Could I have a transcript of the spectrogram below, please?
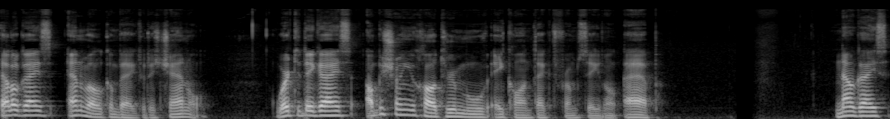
Hello guys and welcome back to this channel. Where today guys, I'll be showing you how to remove a contact from Signal app. Now guys,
